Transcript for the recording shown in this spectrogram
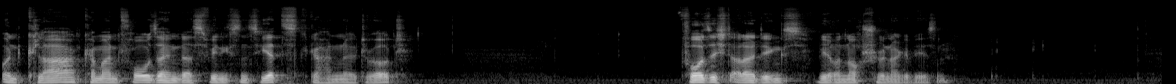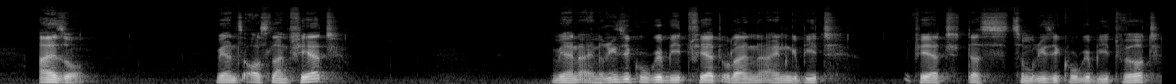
und klar kann man froh sein, dass wenigstens jetzt gehandelt wird. Vorsicht allerdings wäre noch schöner gewesen. Also, wer ins Ausland fährt, wer in ein Risikogebiet fährt oder in ein Gebiet fährt, das zum Risikogebiet wird,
